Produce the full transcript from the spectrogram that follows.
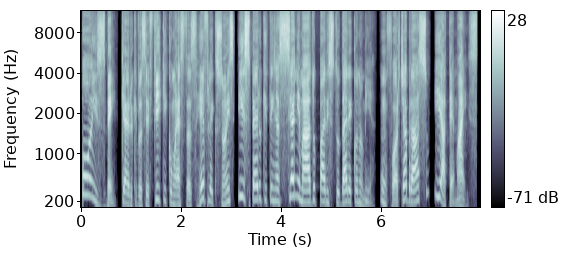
Pois bem, quero que você fique com estas reflexões e espero que tenha se animado para estudar economia. Um forte abraço e até mais!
